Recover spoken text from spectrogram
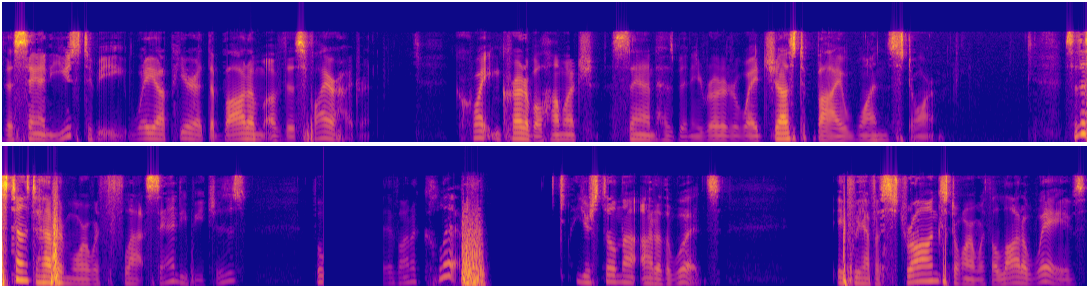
the sand used to be, way up here at the bottom of this fire hydrant. Quite incredible how much sand has been eroded away just by one storm. So this tends to happen more with flat sandy beaches, but live on a cliff. You're still not out of the woods if we have a strong storm with a lot of waves,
